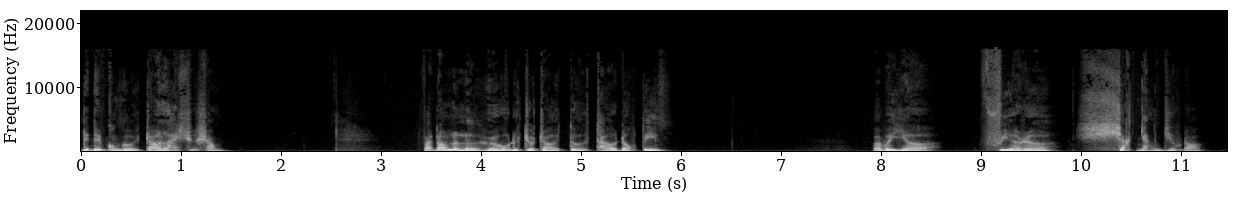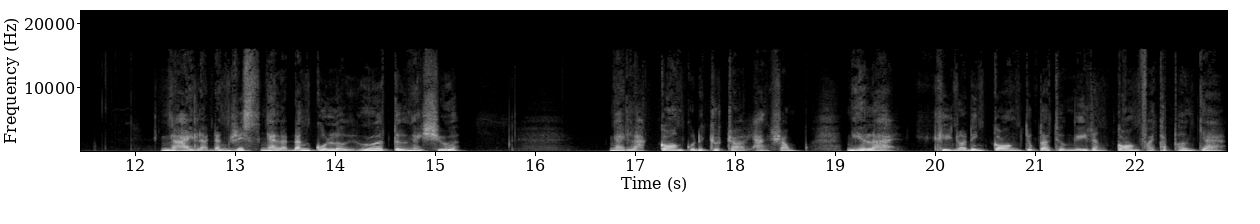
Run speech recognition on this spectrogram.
để đem con người trở lại sự sống. Và đó là lời hứa của Đức Chúa Trời từ thở đầu tiên. Và bây giờ, Führer xác nhận điều đó. Ngài là đấng Christ, Ngài là đấng của lời hứa từ ngày xưa. Ngài là con của Đức Chúa Trời hàng sống. Nghĩa là khi nói đến con, chúng ta thường nghĩ rằng con phải thấp hơn cha.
